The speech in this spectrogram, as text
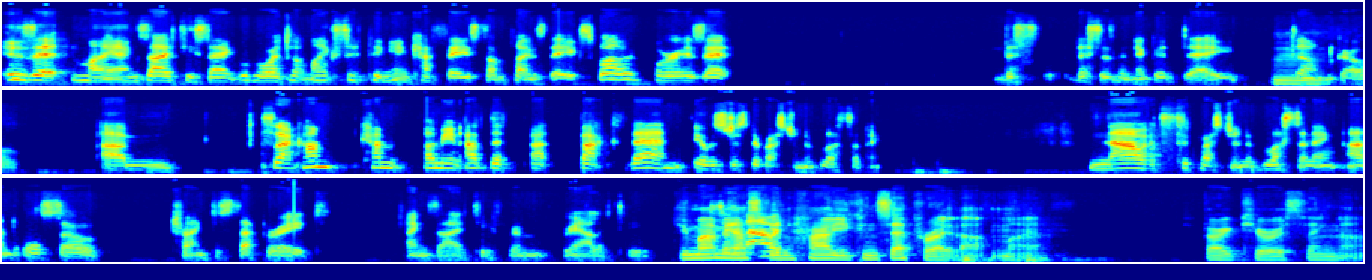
Is it my anxiety saying oh i don't like sitting in cafes sometimes they explode? Or is it this this isn't a good day mm. don't go? Um so that can can i mean at the at back then it was just a question of listening now it's a question of listening and also trying to separate anxiety from reality. Do you mind so me asking it, how you can separate that, Maya? Very curious thing that.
